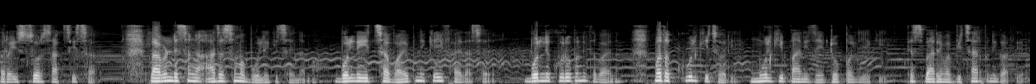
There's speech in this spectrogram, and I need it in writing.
तर ईश्वर साक्षी छ। लावण्डेसँग आजसम्म बोलेकी छैन म। बोल्ने इच्छा भए पनि केही फाइदा छैन। बोल्ने कुरो पनि त भएन। म त कुलकी छोरी मूलकी पानी चाहिँ टोपलिएकी त्यसबारेमा विचार पनि गर्दिनँ।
